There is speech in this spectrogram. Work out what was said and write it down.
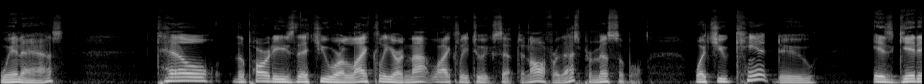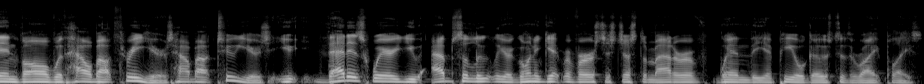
when asked, tell the parties that you are likely or not likely to accept an offer. That's permissible. What you can't do is get involved with how about three years? How about two years? You that is where you absolutely are going to get reversed. It's just a matter of when the appeal goes to the right place.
